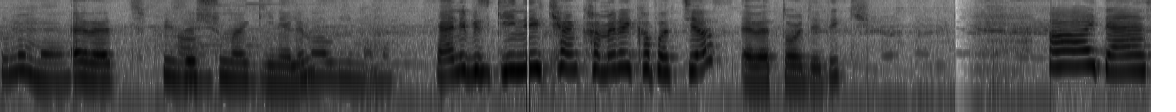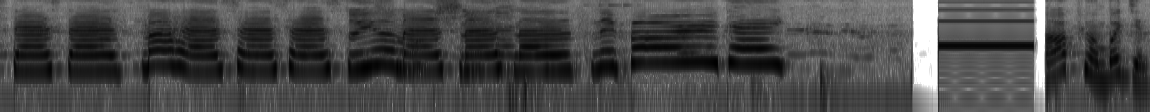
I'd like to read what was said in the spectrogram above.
Bunu mu? Evet biz de şuna giyinelim. Bunu alayım ama. Yani biz giyinirken kamerayı kapatacağız. Evet doğru dedik. I dance dance dance my hands hands hands do you melt melt melt me birthday Ne yapıyorsun bacım?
